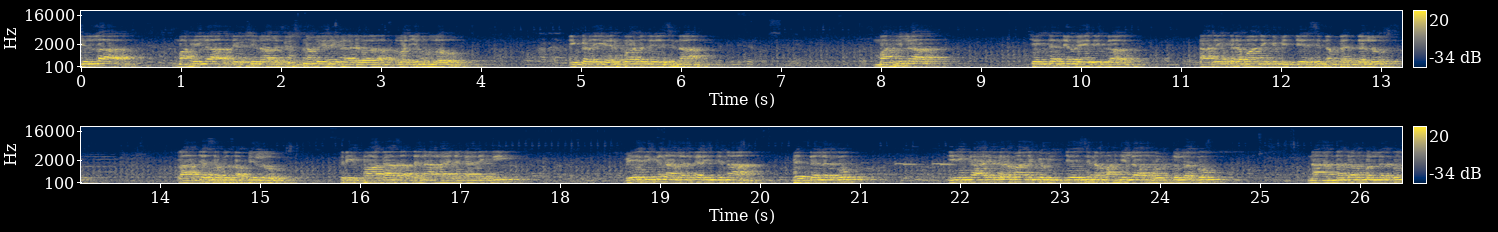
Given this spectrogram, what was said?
జిల్లా మహిళా అధ్యక్షురాలు కృష్ణవేణి గారి ఆధ్వర్యంలో ఇక్కడ ఏర్పాటు చేసిన మహిళా చైతన్య వేదిక కార్యక్రమానికి విచ్చేసిన పెద్దలు రాజ్యసభ సభ్యులు శ్రీ పాగా సత్యనారాయణ గారికి వేదికను అలంకరించిన పెద్దలకు ఈ కార్యక్రమానికి విచ్చేసిన మహిళా మూర్తులకు నా అన్నదమ్ములకు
